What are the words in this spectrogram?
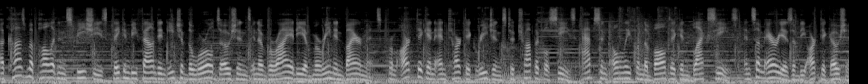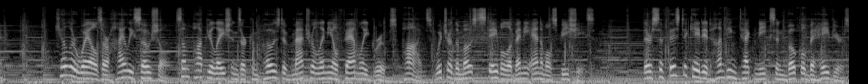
A cosmopolitan species, they can be found in each of the world's oceans in a variety of marine environments, from Arctic and Antarctic regions to tropical seas, absent only from the Baltic and Black Seas, and some areas of the Arctic Ocean. Killer whales are highly social. Some populations are composed of matrilineal family groups, pods, which are the most stable of any animal species. Their sophisticated hunting techniques and vocal behaviors,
